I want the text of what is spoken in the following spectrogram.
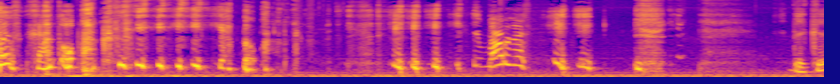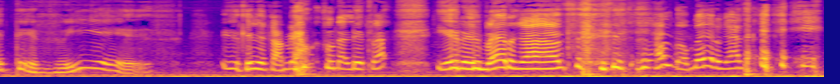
Aldo Vargas. Aldo Vargas. Vargas. ¿De qué te ríes? Es que le cambiamos una letra y eres Vergas. Aldo Vergas.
